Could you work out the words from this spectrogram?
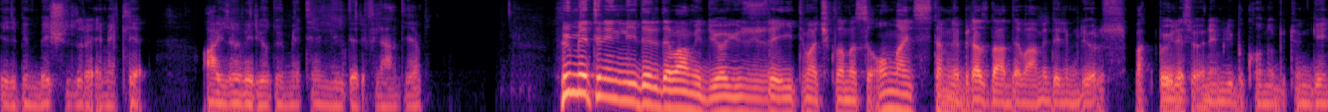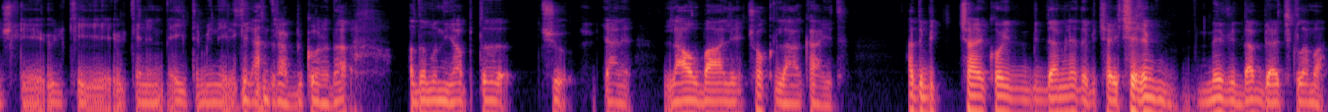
7500 lira emekli aylığı veriyordu ümmetinin lideri falan diye. Hümmetinin lideri devam ediyor. Yüz yüze eğitim açıklaması. Online sistemle biraz daha devam edelim diyoruz. Bak böylesi önemli bir konu. Bütün gençliği, ülkeyi, ülkenin eğitimini ilgilendiren bir konuda. Adamın yaptığı şu yani laubali, çok lakayt. Hadi bir çay koy, bir demle de bir çay içelim nevinden bir açıklama.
